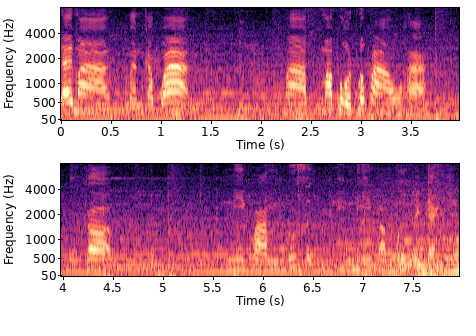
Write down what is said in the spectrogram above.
ได้มาเหมือนกับว่ามามาโปรดพวกเราค่ะ ก็ มีความรู้สึกยินดีแบบปลื้มเป็นอย่างยิ่ง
